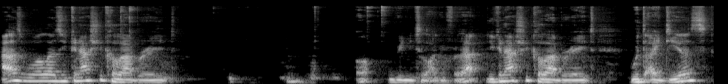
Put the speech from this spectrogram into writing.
as well as you can actually collaborate. Oh, we need to log in for that. You can actually collaborate with ideas.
